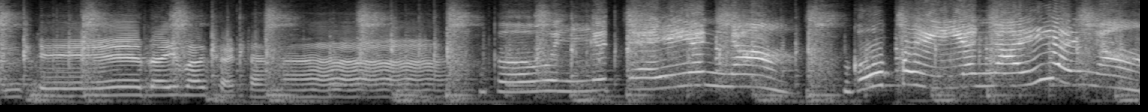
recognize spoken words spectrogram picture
అంటే దైవ ఘటన. గోవుల్లు ูไปยังไงอะเนี่ย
